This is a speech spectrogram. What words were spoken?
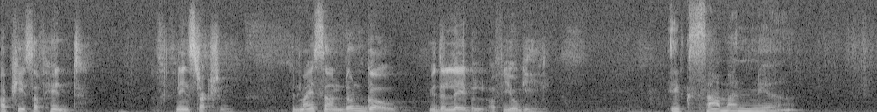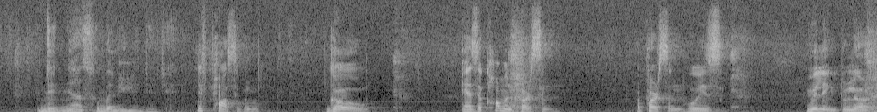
a piece of hint, an instruction that my son, don't go with the label of yogi. એક સામાન્ય જિજ્ઞાસુ બનીને જજે if possible, go as a common person, a person who is willing to learn.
